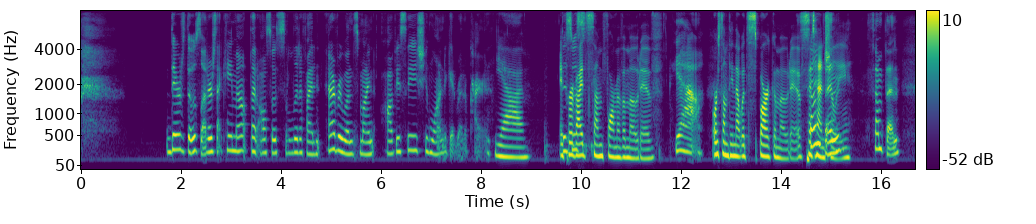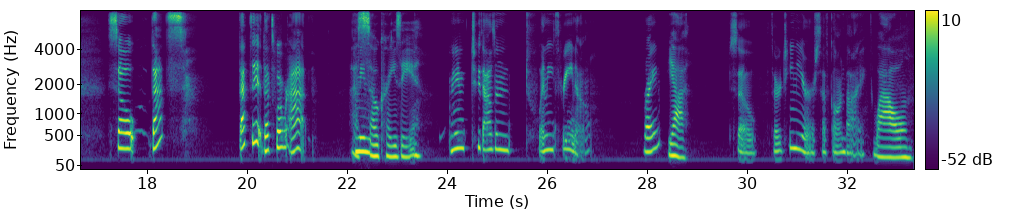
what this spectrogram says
there's those letters that came out that also solidified in everyone's mind. Obviously, she wanted to get rid of Kyron. Yeah. It This provides was- some form of a motive Yeah. or something that would spark a motive Something. potentially. something. So that's that's it. That's where we're at. That's mean- so crazy. We're in 2023 now, right? Yeah. So 13 years have gone by Wow.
